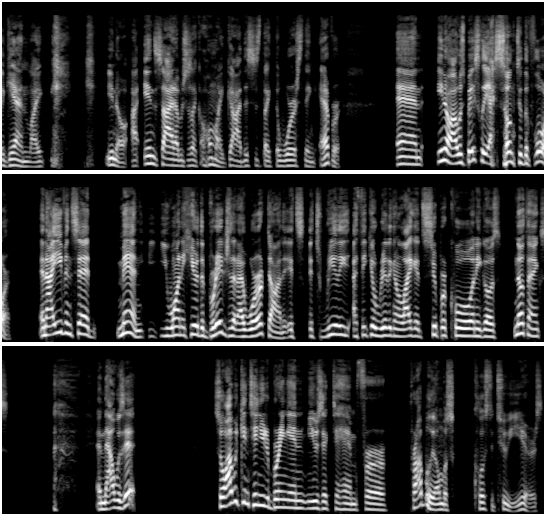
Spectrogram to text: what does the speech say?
Again, like, you know, I, inside I was just like, oh my God, this is like the worst thing ever. And, you know, I was basically, I sunk to the floor. And I even said, man, you want to hear the bridge that I worked on? It's, it's really, I think you're really going to like it. It's super cool. And he goes, no thanks. and that was it. So I would continue to bring in music to him for probably almost close to two years.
